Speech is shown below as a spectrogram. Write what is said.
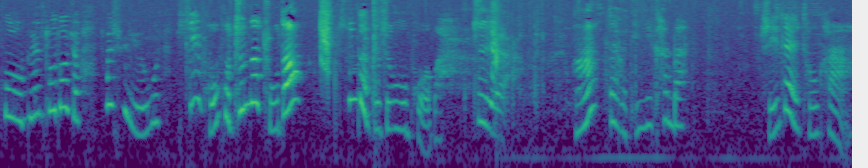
户边偷偷瞧，发现有一位西婆婆正在煮汤，应该不是巫婆吧？是啊，啊，待会听听看吧。谁在偷看？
